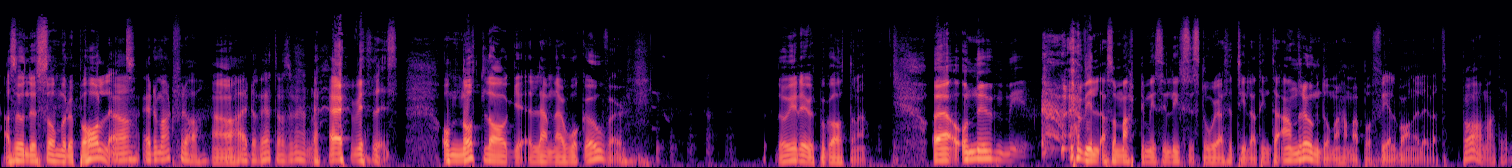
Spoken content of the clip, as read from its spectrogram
Alltså under sommaruppehållet. Ja, är det match idag? Ja. Nej, då vet du vad som händer. Precis. Om något lag lämnar walkover, då är det ut på gatorna. Eh, Och nu vill alltså Martin med sin livshistoria se till att inte andra ungdomar hamnar på fel bana i livet. Bra Martin.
